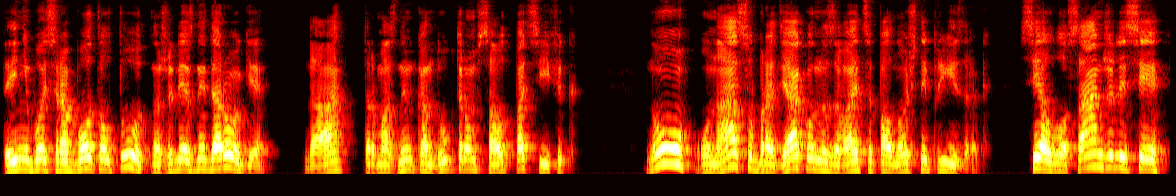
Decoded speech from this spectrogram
Ты, небось, работал тут, на железной дороге?» «Да, тормозным кондуктором в Саут-Пасифик». «Ну, у нас, у бродяг, он называется полночный призрак. Сел в Лос-Анджелесе,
